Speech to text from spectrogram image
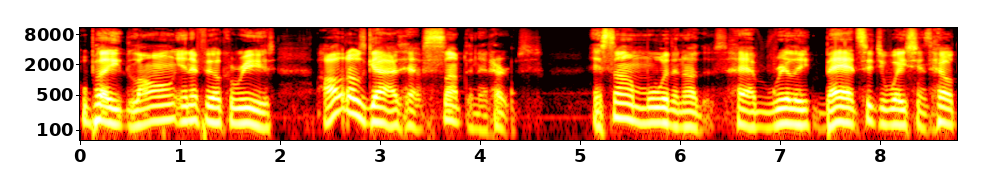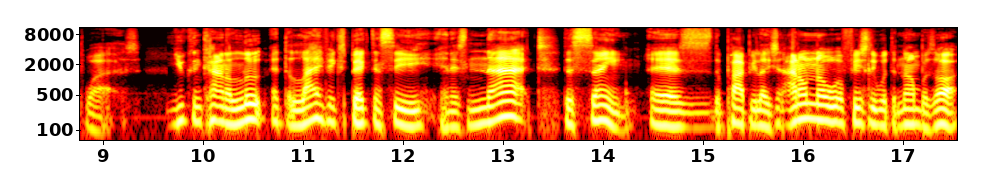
who played long NFL careers, all of those guys have something that hurts, and some more than others have really bad situations health wise you can kind of look at the life expectancy and it's not the same as the population. I don't know officially what the numbers are,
